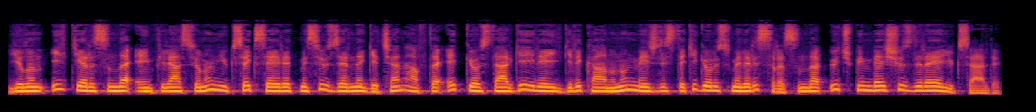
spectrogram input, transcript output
yılın ilk yarısında enflasyonun yüksek seyretmesi üzerine geçen hafta ek gösterge ile ilgili kanunun meclisteki görüşmeleri sırasında 3500 liraya yükseldi.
